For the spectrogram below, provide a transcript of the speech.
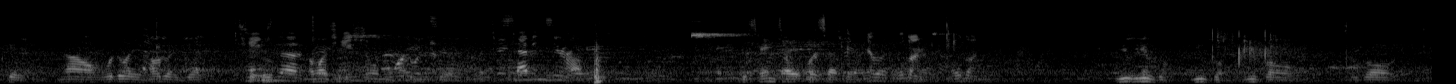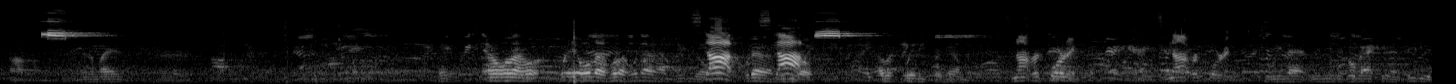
Okay, now what do I, how do I get Change the I want to change change the the one four to a two. Seven zero. It's hang tight. Yeah, look, hold on, hold on. You, you go, you go, you go, you go, um, minimize. Hey, hold on, hold, wait, hold on, hold on, hold on. Stop, Hold on, stop. I was waiting for him. It's not recording. It's not recording. So we, we need to go back to that video.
